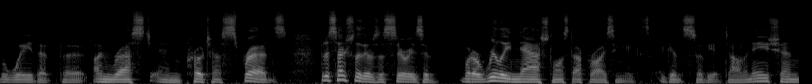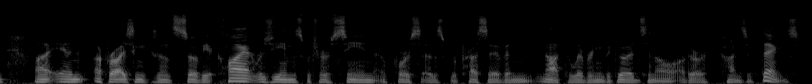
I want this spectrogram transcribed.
the way that the unrest and protest spreads. But essentially, there's a series of what are really nationalist uprisings against Soviet domination uh, and uprisings against Soviet client regimes, which are seen, of course, as repressive and not delivering the goods and all other kinds of things.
